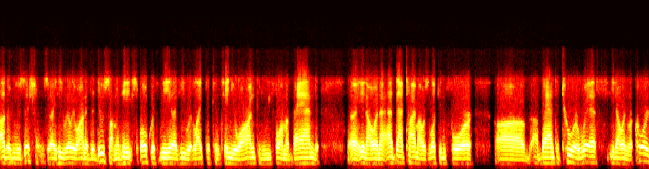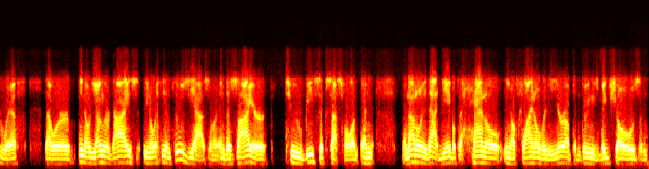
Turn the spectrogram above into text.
Other musicians. He really wanted to do something. He spoke with me that he would like to continue on. Could we form a band? uh, you know, and at that time I was looking for uh, a band to tour with, you know, and record with that were, you know, younger guys, you know, with the enthusiasm and desire to be successful and, and and not only that, be able to handle, you know, flying over to Europe and doing these big shows and,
